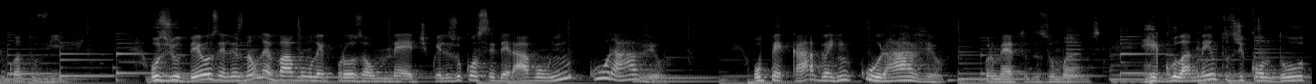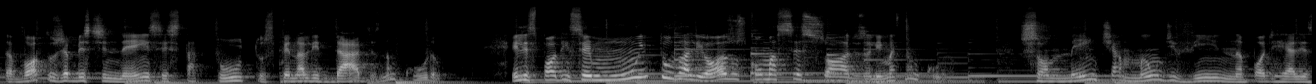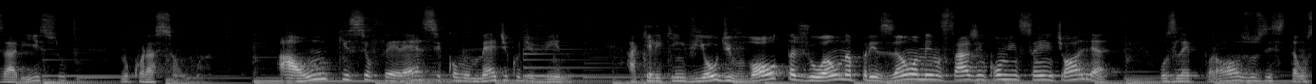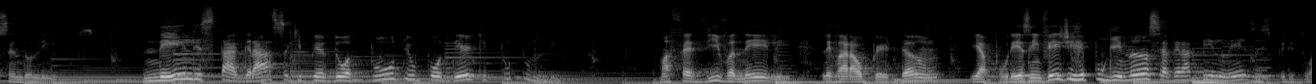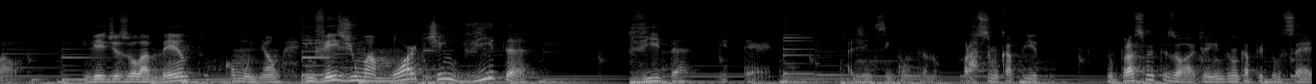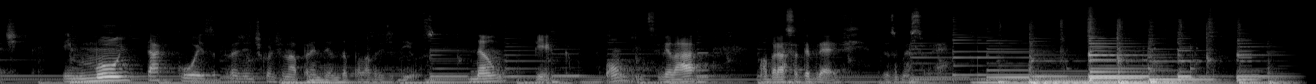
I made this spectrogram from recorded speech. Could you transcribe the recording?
enquanto vive. Os judeus eles não levavam o leproso ao médico, eles o consideravam incurável. O pecado é incurável por métodos humanos. Regulamentos de conduta, votos de abstinência, estatutos, penalidades não curam. Eles podem ser muito valiosos como acessórios ali, mas não curam. Somente a mão divina pode realizar isso no coração humano. Há um que se oferece como médico divino, aquele que enviou de volta João na prisão a mensagem convincente: olha, os leprosos estão sendo limpos. Nele está a graça que perdoa tudo e o poder que tudo limpa. Uma fé viva nele levará ao perdão e à pureza. Em vez de repugnância, haverá beleza espiritual. Em vez de isolamento, comunhão. Em vez de uma morte em vida, vida eterna. A gente se encontra no próximo capítulo, no próximo episódio, ainda no capítulo 7 tem muita coisa para a gente continuar aprendendo da palavra de Deus. Não perca, tá bom? A gente se vê lá. Um abraço até breve. Deus abençoe.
